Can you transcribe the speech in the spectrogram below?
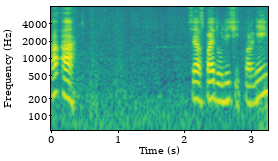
А-а. Сейчас пойду лечить парней.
